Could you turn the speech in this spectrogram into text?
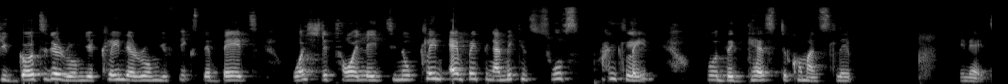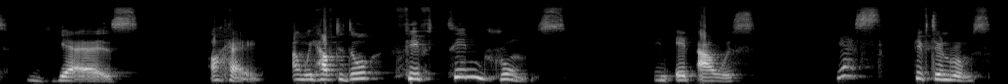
you go to the room you clean the room you fix the bed, wash the toilet you know clean everything and make it so sparkling for the guests to come and sleep in it. Yes. Okay. And we have to do 15 rooms in eight hours. Yes 15 rooms.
